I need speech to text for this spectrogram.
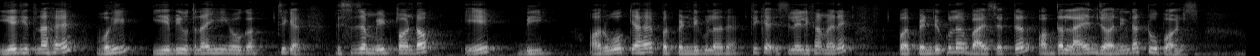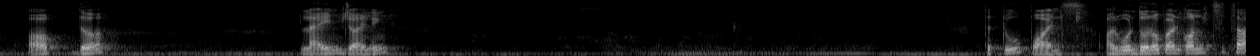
ये जितना है, वही ये भी उतना ही होगा, ठीक है? This is a midpoint of A B और वो क्या है? परपेंडिकुलर है, ठीक है? इसलिए लिखा मैंने perpendicular bisector of the line joining the two points of the line joining the two points और वो दोनों पॉइंट कौन सा था?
